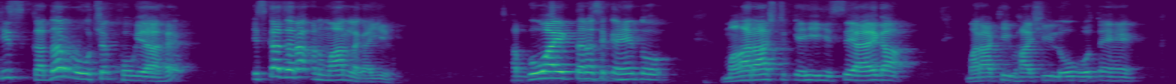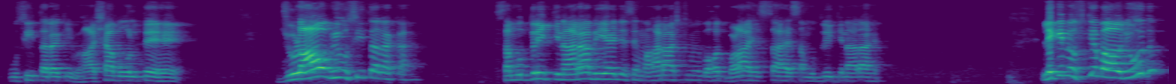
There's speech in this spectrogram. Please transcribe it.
किस कदर रोचक हो गया है इसका जरा अनुमान लगाइए। अब गोवा एक तरह से कहें तो महाराष्ट्र के ही हिस्से आएगा। मराठी भाषी लोग होते हैं, उसी तरह की भाषा बोलते हैं। जुड़ाव भी उसी तरह का है। समुद्री किनारा भी है, जैसे महाराष्ट्र में बहुत बड़ा हिस्सा है, समुद्री किनारा है। लेकिन उसके बावजूद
